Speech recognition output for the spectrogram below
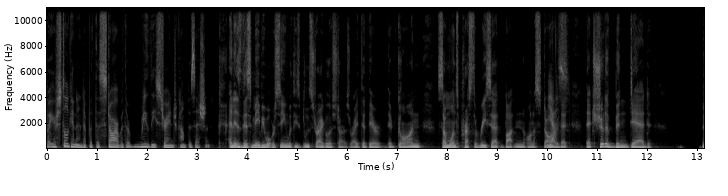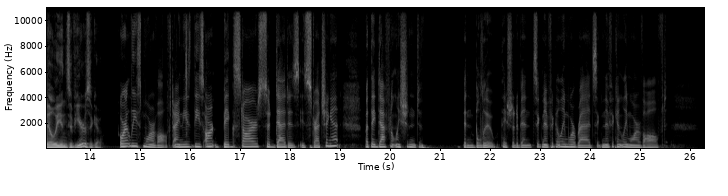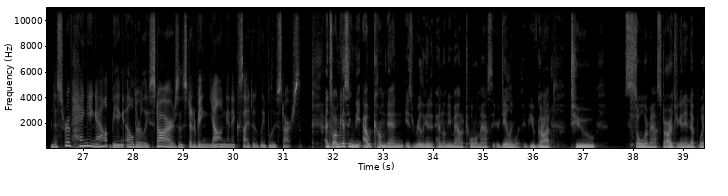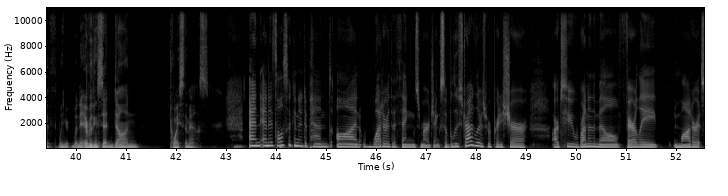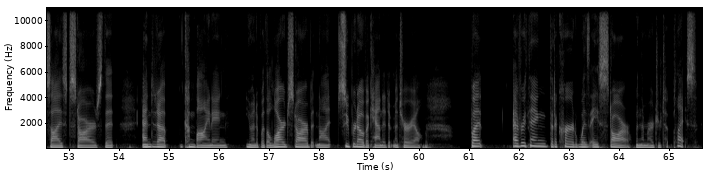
but you're still going to end up with this star with a really strange composition. And is this maybe what we're seeing with these blue straggler stars, right? That they're they've gone, someone's pressed the reset button on a star yes. that that should have been dead billions of years ago. Or at least more evolved. I mean, these these aren't big stars, so dead is is stretching it, but they definitely shouldn't have been blue. They should have been significantly more red, significantly more evolved. And just sort of hanging out being elderly stars instead of being young and excitedly blue stars. And so I'm guessing the outcome then is really going to depend on the amount of total mass that you're dealing with. If you've got right. two solar mass stars, you're going to end up with when you're when everything's said and done, twice the mass. And and it's also going to depend on what are the things merging. So blue stragglers we're pretty sure are two run of the mill, fairly moderate sized stars that ended up combining. You end up with a large star, but not supernova candidate material. But everything that occurred was a star when the merger took place.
